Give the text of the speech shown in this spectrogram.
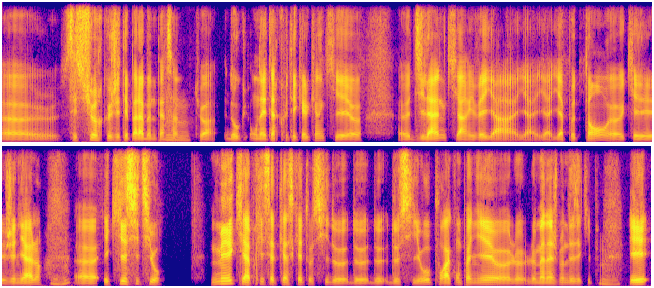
euh, c'est sûr que j'étais pas la bonne personne, Hmm. tu vois? Donc, on a été recruté quelqu'un qui est euh, Dylan, qui est arrivé il y a, il y a- il y a- il y a peu de temps, qui est génial, euh, et qui est CTO mais qui a pris cette casquette aussi de, de, de- de CEO pour accompagner le, le management des équipes. Mhm. Et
